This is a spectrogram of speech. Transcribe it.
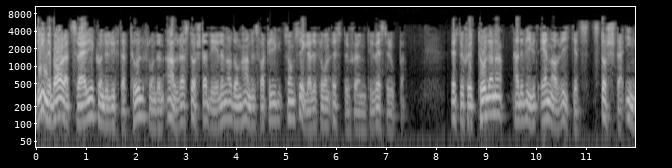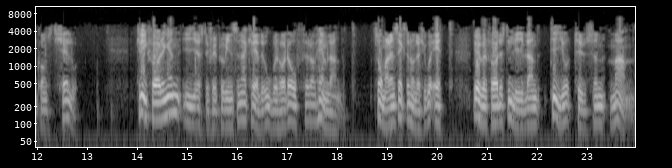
Det innebar att Sverige kunde lyfta tull från den allra största delen av de handelsfartyg som seglade från Östersjön till Västeuropa. Östersjötullarna hade blivit en av rikets största inkomstkällor. Krigföringen i Östersjöprovinserna krävde oerhörda offer av hemlandet. Sommaren 1621 överfördes till Livland 10 000 man,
